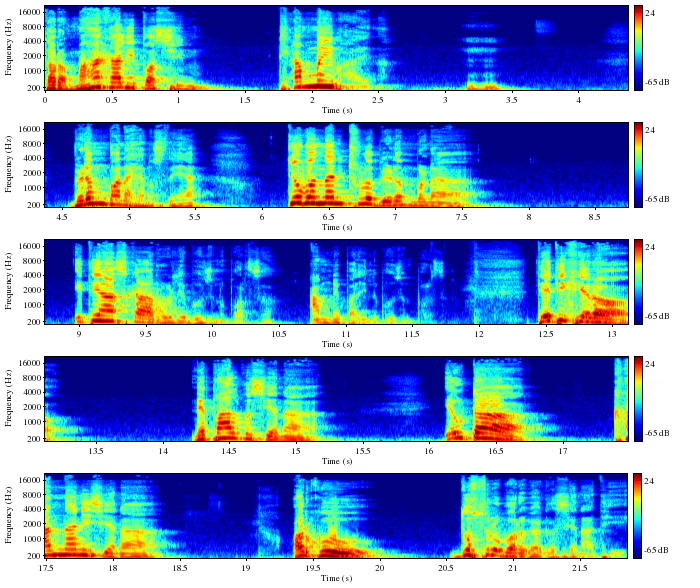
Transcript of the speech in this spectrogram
तर महाकाली पश्चिम ठ्याम्मै भएन। विडम्बना हेर्नुहोस् त यहाँ। त्योभन्दा नि ठुलो विडम्बना इतिहासकारहरूले बुझ्नुपर्छ आम नेपालीले बुझ्नुपर्छ। त्यतिखेर नेपालको सेना एउटा खानदानी सेना अर्को दोस्रो वर्गका सेना थिए।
